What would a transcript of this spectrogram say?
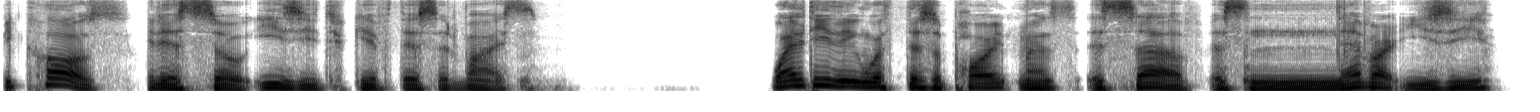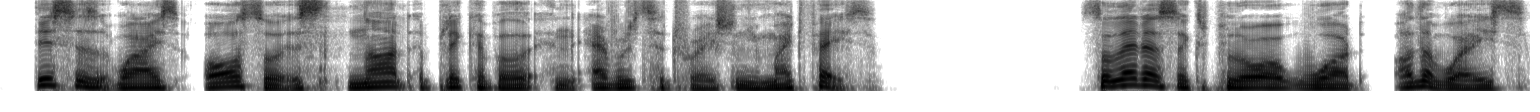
because it is so easy to give this advice. While dealing with disappointments itself is never easy, this advice also is not applicable in every situation you might face. So let us explore what other ways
